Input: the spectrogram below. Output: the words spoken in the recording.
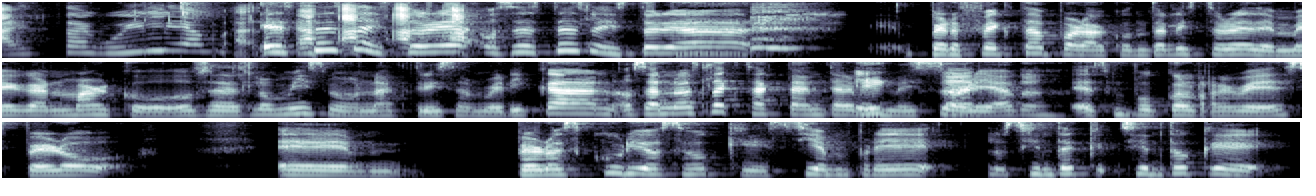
Ahí está William. Esta es la historia, o sea, esta es la historia perfecta para contar la historia de Meghan Markle. O sea, es lo mismo, una actriz americana. O sea, no es exactamente la misma historia, es un poco al revés, pero eh, pero es curioso que siempre, lo siento que, siento que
